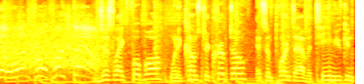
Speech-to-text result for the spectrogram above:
He'll run for a first down. Just like football, when it comes to crypto, it's important to have a team you can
